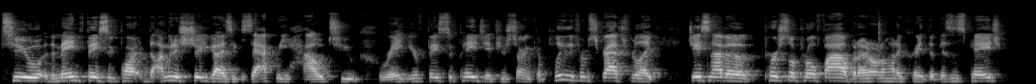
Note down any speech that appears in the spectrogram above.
to the main Facebook part. I'm gonna show you guys exactly how to create your Facebook page. If you're starting completely from scratch for like Jason I have a personal profile, but I don't know how to create the business page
